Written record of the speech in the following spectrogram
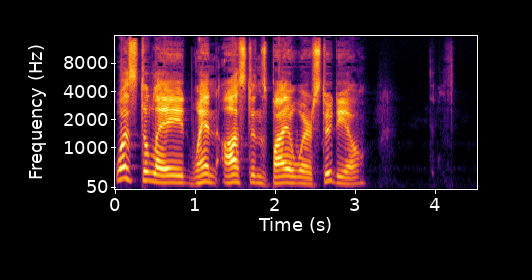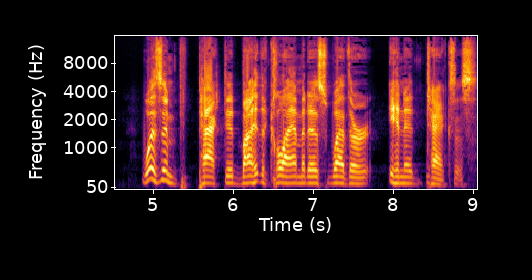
was delayed when Austin's BioWare studio was impacted by the calamitous weather in Texas.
